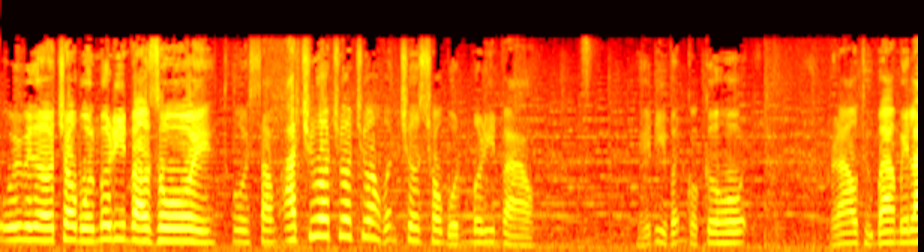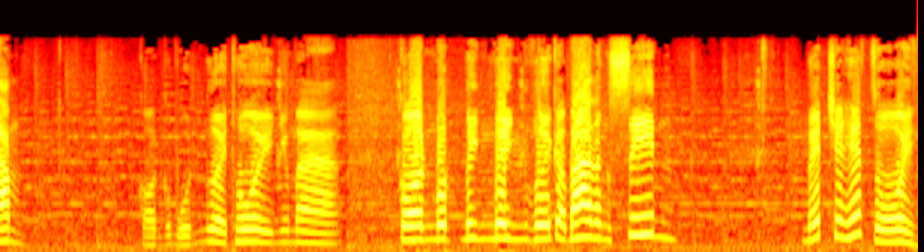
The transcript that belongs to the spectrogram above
Ui, bây giờ cho bốn Marine vào rồi. Thôi xong. À chưa chưa chưa. Vẫn chưa cho bốn Marine vào. Thế thì vẫn có cơ hội. Round thứ 35 Còn có bốn người thôi, Nhưng mà Còn một bình bình với cả ba thằng xin. Mết chết hết rồi.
